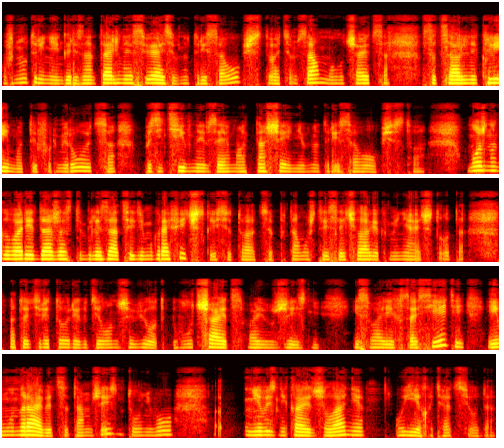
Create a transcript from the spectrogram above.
внутренние горизонтальные связи внутри сообщества, а тем самым улучшается социальный климат и формируются позитивные взаимоотношения внутри сообщества. Можно говорить даже о стабилизации демографической ситуации, потому что если человек меняет что-то на той территории, где он живет, улучшает свою жизнь и своих соседей, и ему нравится там жизнь, то у него э, не возникает желания уехать отсюда.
